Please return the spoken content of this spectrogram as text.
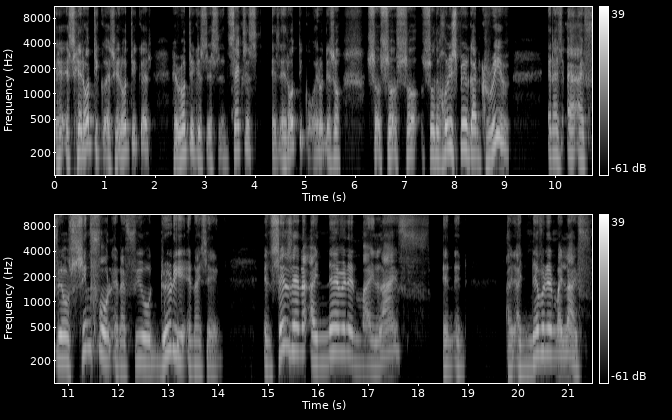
it's erotico, it's erotico, erotic is, is sex is, is erotico, erotic. So, so, so, so, so the Holy Spirit got grieved, and I, I feel sinful and I feel dirty, and I say, and since then I never in my life, and and I, I never in my life,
